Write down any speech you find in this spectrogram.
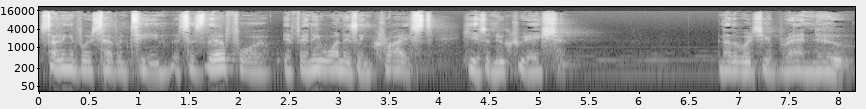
Starting in verse 17, it says, Therefore, if anyone is in Christ, he is a new creation. In other words, you're brand new.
